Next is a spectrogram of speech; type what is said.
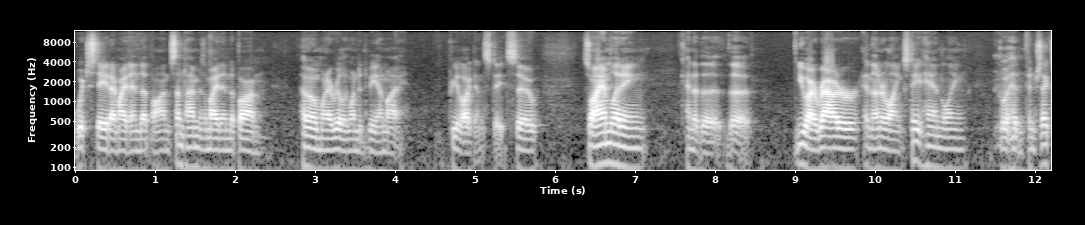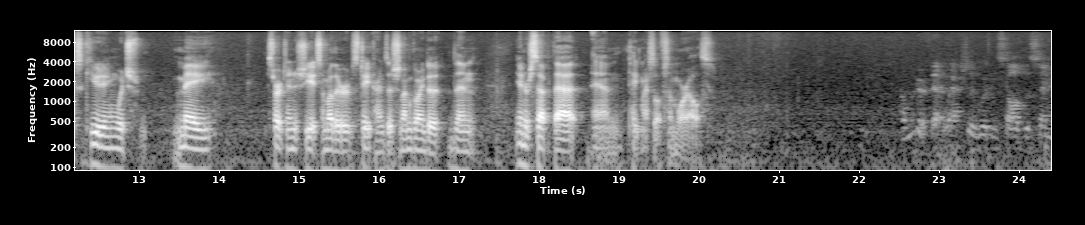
which state I might end up on. Sometimes I might end up on home when I really wanted to be on my pre-logged in state. So, so I am letting kind of the, the UI router and the underlying state handling go ahead and finish executing, which may start to initiate some other state transition. I'm going to then intercept that and take myself somewhere else. I wonder if that actually wouldn't solve the same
